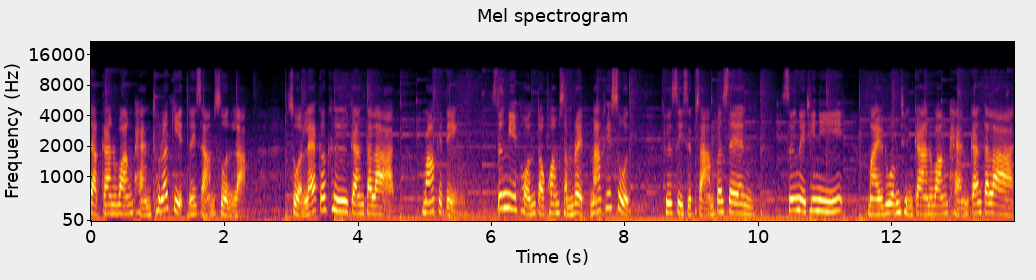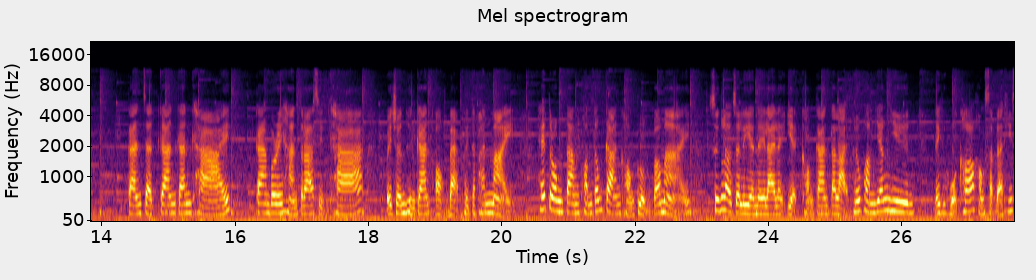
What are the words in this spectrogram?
จากการวางแผนธุรกิจใน 3 ส่วนหลัก ส่วนแรกก็คือการตลาด Marketing ซึ่งมีผลต่อความสำเร็จมากที่สุดคือ 43%ซึ่งในที่นี้หมายรวมถึงการวางแผนการตลาด การจัดการการขาย การบริหารตราสินค้า ไปจนถึงการออกแบบผลิตภัณฑ์ใหม่ ให้ตรงตามความต้องการของกลุ่มเป้าหมาย ซึ่งเราจะเรียนในรายละเอียดของการตลาดเพื่อความยั่งยืน ในหัวข้อของสัปดาห์ที่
